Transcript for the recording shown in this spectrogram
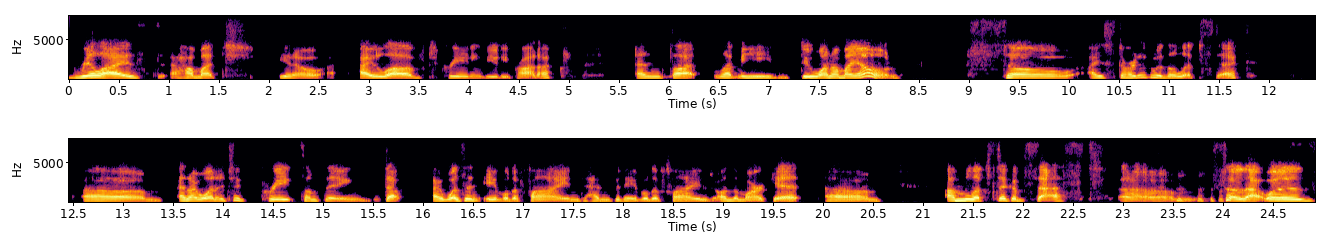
realized how much, you know, I loved creating beauty products and thought, let me do one on my own. So I started with a lipstick um, and I wanted to create something that I wasn't able to find, hadn't been able to find on the market. Um, I'm lipstick obsessed. Um, so that was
